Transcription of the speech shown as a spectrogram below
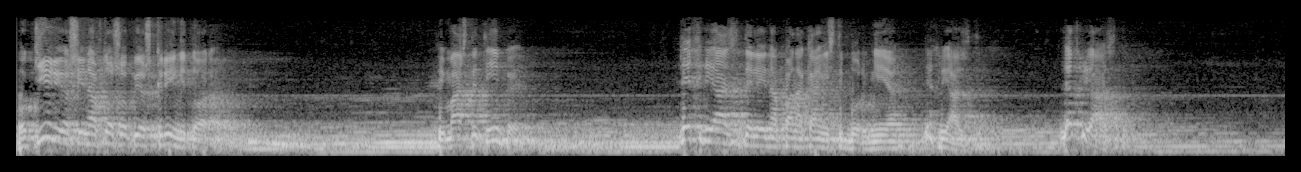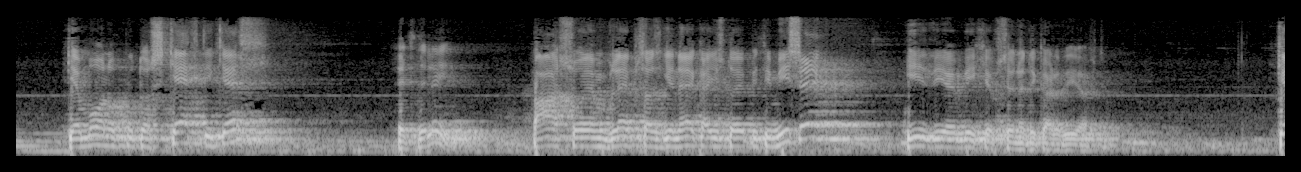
Ο Κύριος είναι αυτός ο οποίος κρίνει τώρα. Θυμάστε τι είπε. Δεν χρειάζεται λέει να πάει να κάνεις την πορνεία. Δεν χρειάζεται. Δεν χρειάζεται. Και μόνο που το σκέφτηκες, έτσι δεν λέει, πάσο εμβλέψας γυναίκα εις το επιθυμήσε, ήδη εμίχευσεν την καρδία αυτή. Και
